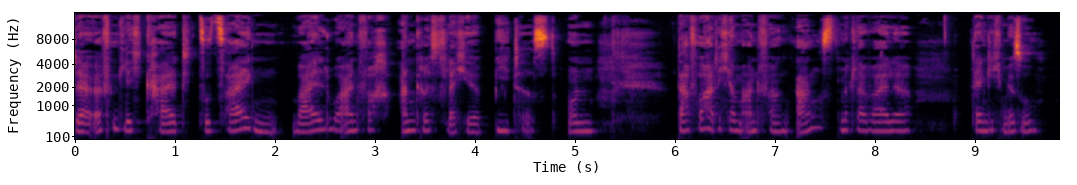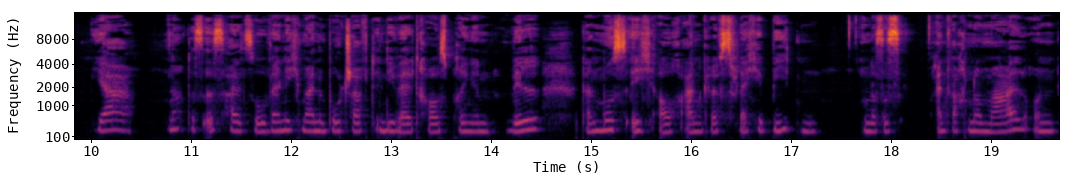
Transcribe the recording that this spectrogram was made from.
der Öffentlichkeit zu zeigen, weil du einfach Angriffsfläche bietest. Und davor hatte ich am Anfang Angst. Mittlerweile denke ich mir so, ja, ne, das ist halt so. Wenn ich meine Botschaft in die Welt rausbringen will, dann muss ich auch Angriffsfläche bieten. Und das ist einfach normal und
